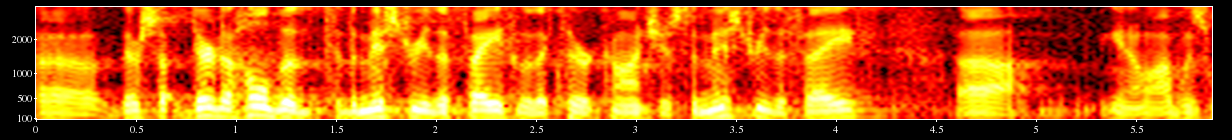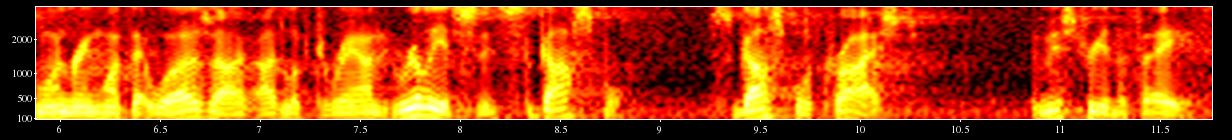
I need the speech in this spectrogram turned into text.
uh, they're, so, they're to hold the, to the mystery of the faith with a clear conscience. The mystery of the faith, uh, you know, I was wondering what that was. I, I looked around. Really, it's, it's the gospel. It's the gospel of Christ, the mystery of the faith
